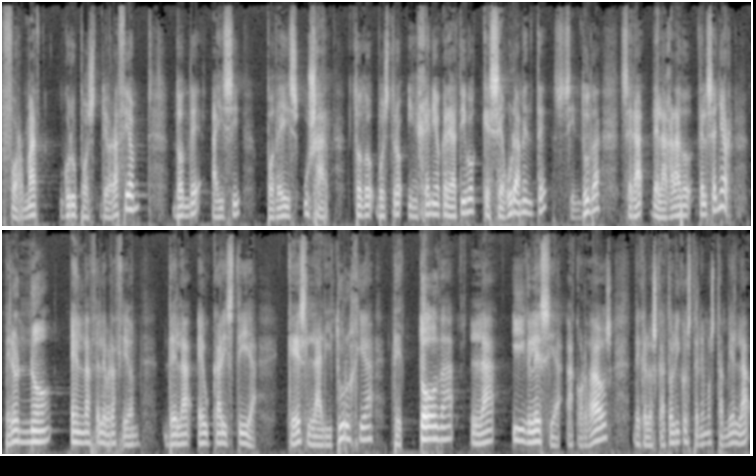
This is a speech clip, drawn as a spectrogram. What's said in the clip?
formad grupos de oración donde ahí sí podéis usar todo vuestro ingenio creativo que seguramente, sin duda, será del agrado del Señor, pero no en la celebración de la Eucaristía, que es la liturgia de toda la Iglesia. Acordaos de que los católicos tenemos también la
